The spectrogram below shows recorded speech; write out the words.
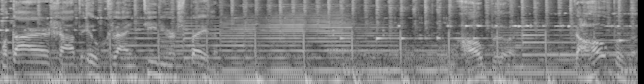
Want daar gaat Ilke Klein 10 uur spelen. Hopen we. Dat hopen we.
